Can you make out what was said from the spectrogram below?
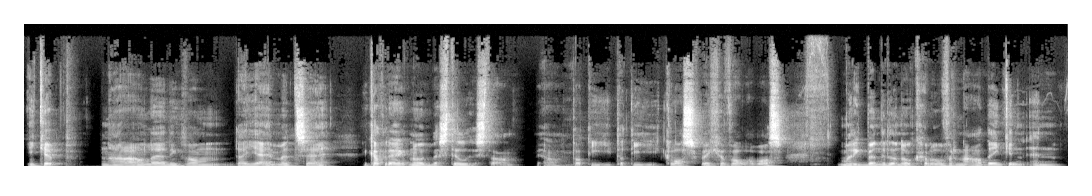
Ik heb, naar aanleiding van dat jij met zei, ik had er eigenlijk nooit bij stilgestaan, ja, dat, die, dat die klas weggevallen was. Maar ik ben er dan ook gaan over nadenken en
